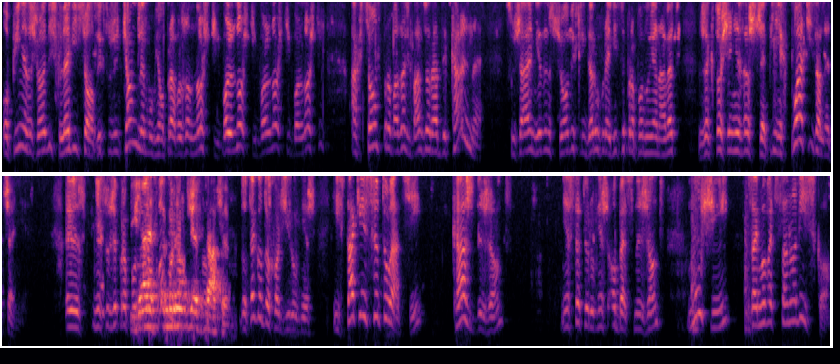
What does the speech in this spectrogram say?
opinia ze środowisk lewicowych, którzy ciągle mówią o praworządności, wolności, wolności, wolności, a chcą wprowadzać bardzo radykalne. Słyszałem, jeden z czołowych liderów lewicy proponuje nawet, że kto się nie zaszczepi, niech płaci za leczenie. Y, Niektórzy proponują. Ja jestem również do za tym. do tego dochodzi również. I w takiej sytuacji każdy rząd, niestety również obecny rząd, musi zajmować stanowisko,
